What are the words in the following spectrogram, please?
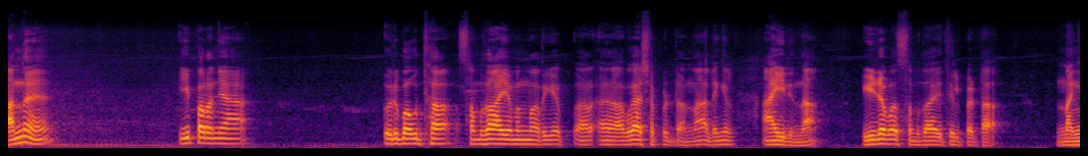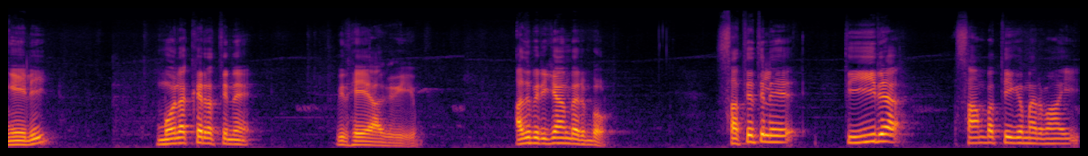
അന്ന് ഈ പറഞ്ഞ ഒരു ബൗദ്ധ സമുദായമെന്നറിയ അവകാശപ്പെട്ടിരുന്ന അല്ലെങ്കിൽ ആയിരുന്ന ഈഴവ സമുദായത്തിൽപ്പെട്ട നങ്ങേലി മുലക്കരത്തിന് വിധേയാകുകയും അത് പിരിക്കാൻ വരുമ്പോൾ സത്യത്തിൽ തീരെ സാമ്പത്തികപരമായി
